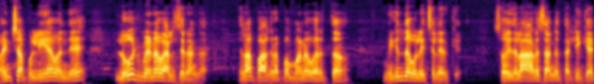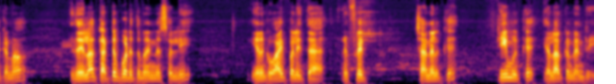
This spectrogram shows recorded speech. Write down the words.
ஒயின் ஷாப்புலேயே வந்து லோட் மேனாக வேலை செய்கிறாங்க இதெல்லாம் பார்க்குறப்ப மன வருத்தம் மிகுந்த உளைச்சல் இருக்குது ஸோ இதெல்லாம் அரசாங்கம் தட்டி கேட்கணும். இதையெல்லாம் கட்டுப்படுத்தணும்னு சொல்லி எனக்கு வாய்ப்பளித்த ரிஃப்ளெக்ட் சேனலுக்கு டீமுக்கு எல்லாருக்கும் நன்றி.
